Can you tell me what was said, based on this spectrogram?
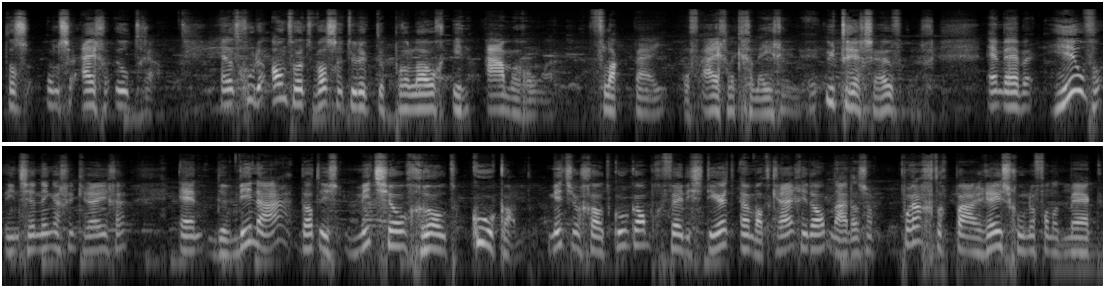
Dat is onze eigen ultra. En het goede antwoord was natuurlijk de proloog in Amerongen. Vlakbij, of eigenlijk gelegen in Utrechtse Heuvelrug. En we hebben heel veel inzendingen gekregen. En de winnaar, dat is Mitchell Groot-Koerkamp. Mitchell Groot-Koerkamp, gefeliciteerd. En wat krijg je dan? Nou, dat is een prachtig paar raceschoenen van het merk...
